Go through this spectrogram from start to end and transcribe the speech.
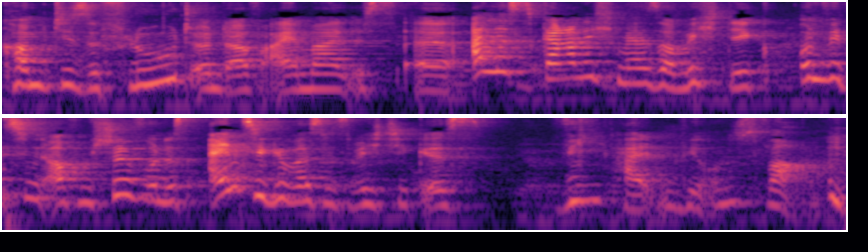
kommt diese Flut und auf einmal ist äh, alles gar nicht mehr so wichtig und wir ziehen auf dem Schiff und das Einzige, was jetzt wichtig ist, wie halten wir uns warm?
